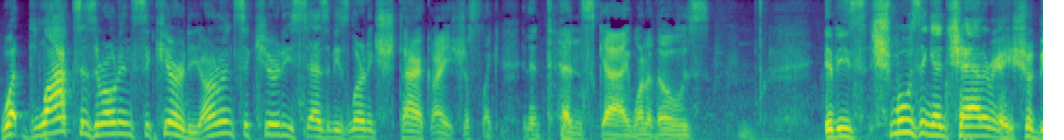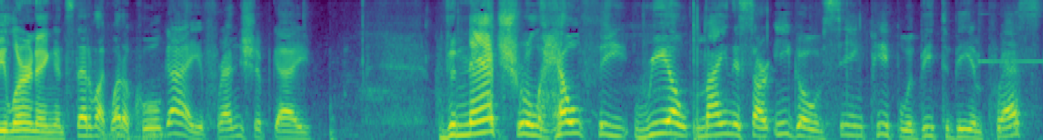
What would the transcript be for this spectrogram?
What blocks is our own insecurity. Our own insecurity says if he's learning stark, oh, he's just like an intense guy, one of those. If he's schmoozing and chattering, he should be learning instead of like, what a cool guy, a friendship guy the natural, healthy, real, minus our ego of seeing people would be to be impressed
